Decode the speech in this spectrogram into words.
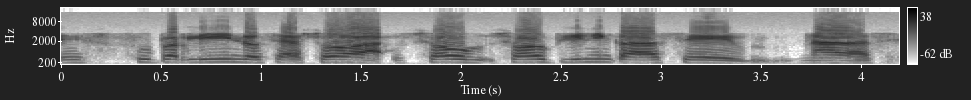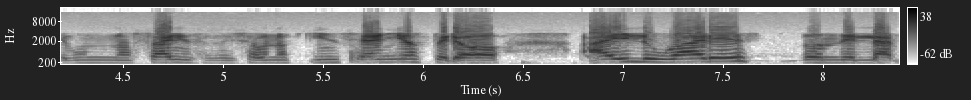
es súper lindo, o sea, yo, yo, yo hago clínica hace, nada, hace unos años, hace ya unos 15 años, pero hay lugares donde la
